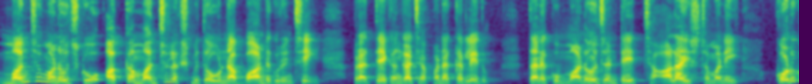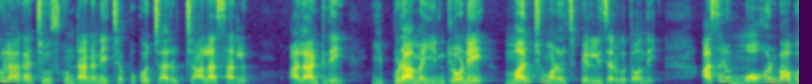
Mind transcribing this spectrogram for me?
మంచు మనోజ్కు అక్క మంచు లక్ష్మితో ఉన్న బాండ్ గురించి ప్రత్యేకంగా చెప్పనక్కర్లేదు. తనకు మనోజ్ అంటే చాలా ఇష్టమని కొడుకులాగా చూసుకుంటానని చెప్పుకొచ్చారు చాలాసార్లు. అలాంటిది ఇప్పుడు ఆమె ఇంట్లోనే మంచు మనోజ్ పెళ్ళి జరుగుతోంది. అసలు మోహన్ బాబు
